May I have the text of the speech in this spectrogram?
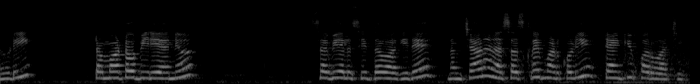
ನೋಡಿ, ಟೊಮೊಟೊ ಬಿರಿಯಾನಿ ಸವಿಯಲು ಸಿದ್ಧವಾಗಿದೆ. ನಮ್ಮ ಚಾನಲ್ನ ಸಬ್ಸ್ಕ್ರೈಬ್ ಮಾಡ್ಕೊಳ್ಳಿ. ಥ್ಯಾಂಕ್ ಯು ಫಾರ್ ವಾಚಿಂಗ್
